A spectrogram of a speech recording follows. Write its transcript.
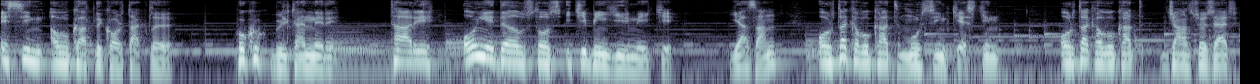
Esin Avukatlık Ortaklığı. Hukuk Bültenleri. Tarih 17 Ağustos 2022 Yazan Ortak Avukat Muhsin Keskin. Ortak Avukat Can Sözer.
